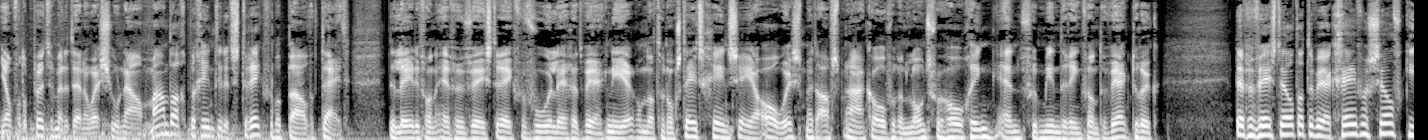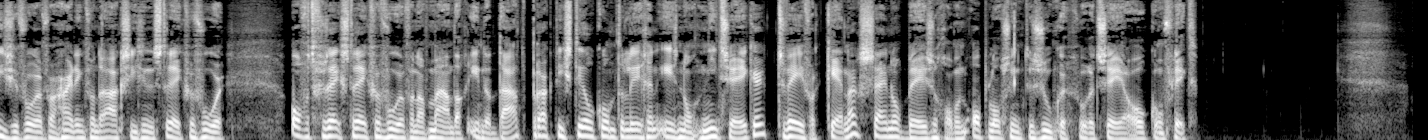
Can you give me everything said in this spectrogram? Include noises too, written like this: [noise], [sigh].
Jan van der Putten met het NOS-journaal. Maandag begint in het streek voor bepaalde tijd. De leden van FNV Streekvervoer leggen het werk neer... omdat er nog steeds geen CAO is... met afspraken over een loonsverhoging en vermindering van de werkdruk. De FNV stelt dat de werkgevers zelf kiezen voor een verharding van de acties in het streekvervoer. Of het streekvervoer vanaf maandag inderdaad praktisch stil komt te liggen is nog niet zeker. Twee verkenners zijn nog bezig om een oplossing te zoeken voor het CAO-conflict.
